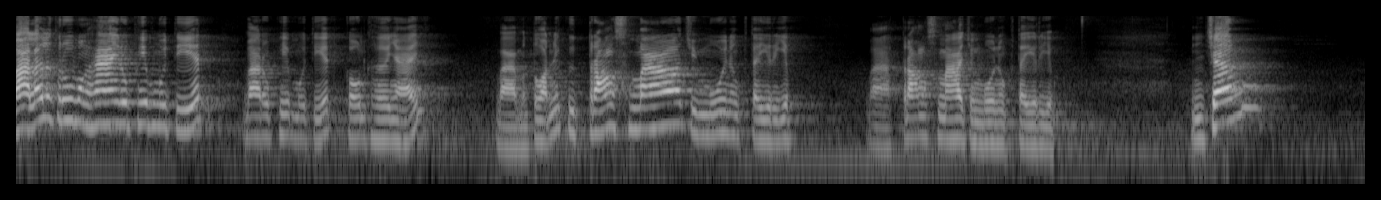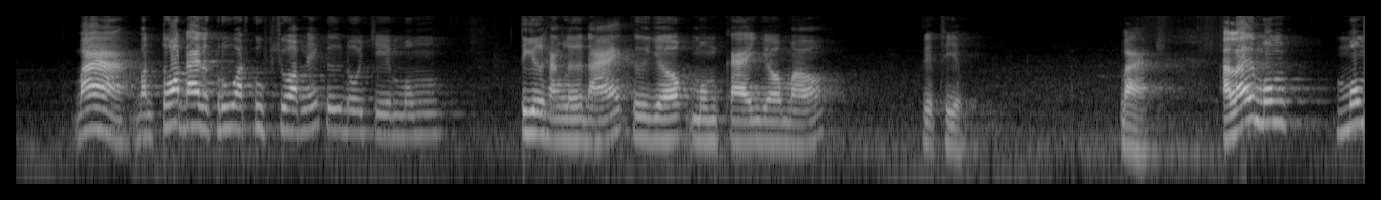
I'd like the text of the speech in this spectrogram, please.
បាទឥឡូវលោកគ្រូបង្ហាញរូបភាពមួយទៀត បាទរូបភាពមួយទៀតកូនឃើញហើយបាទបន្ទាត់នេះគឺត្រង់ស្មើជាមួយនឹងផ្ទៃរាបបាទត្រង់ស្មើជាមួយនឹងផ្ទៃរាបអញ្ចឹងបាទបន្ទាត់ដែលលោកគ្រូអត់គូសភ្ជាប់នេះគឺដូចជាមុំទៀលខាងលើដែរគឺយកមុំកែងយកមកប្រៀបធៀបបាទឥឡូវមុំមុំ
